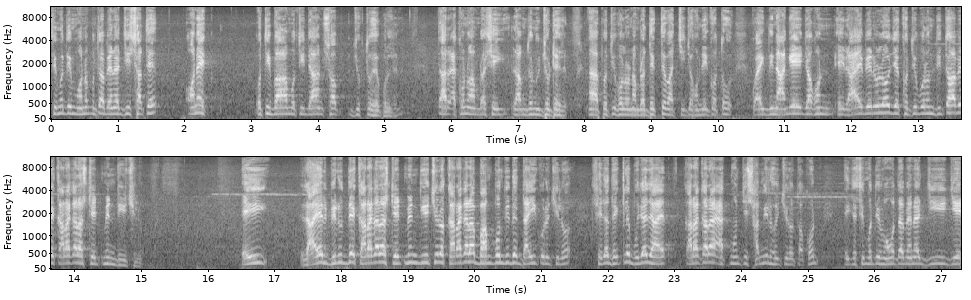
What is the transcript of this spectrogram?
শ্রীমতী মমতা ব্যানার্জির সাথে অনেক অতি বাম অতি ডান সব যুক্ত হয়ে পড়লেন। তার এখনও আমরা সেই রামধনু জোটের প্রতিফলন আমরা দেখতে পাচ্ছি যখন এই গত কয়েকদিন আগে যখন এই রায় বেরোলো যে ক্ষতিপূরণ দিতে হবে, কারা কারা স্টেটমেন্ট দিয়েছিল? এই রায়ের বিরুদ্ধে কারা কারা স্টেটমেন্ট দিয়েছিল, কারা কারা বামপন্থীদের দায়ী করেছিল, সেটা দেখলে বোঝা যায় কারা কারা এক মঞ্চে সামিল হয়েছিল তখন। এই যে শ্রীমতী মমতা ব্যানার্জি যে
